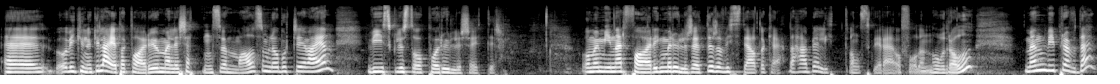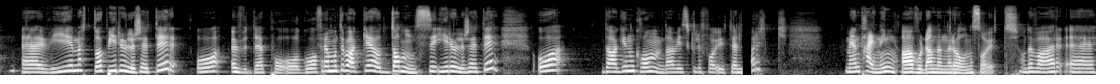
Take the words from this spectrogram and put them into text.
Eh, og vi kunne ikke leie et akvarium eller Skjetten svømmehall som lå borti veien. Vi skulle stå på rulleskøyter. Og med min erfaring med rulleskøyter så visste jeg at ok, det her ble litt vanskeligere å få den hovedrollen. Men vi prøvde. Eh, vi møtte opp i rulleskøyter og øvde på å gå frem og tilbake og danse i rulleskøyter. Og dagen kom da vi skulle få utdelt ark med en tegning av hvordan denne rollen så ut. Og det var eh,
